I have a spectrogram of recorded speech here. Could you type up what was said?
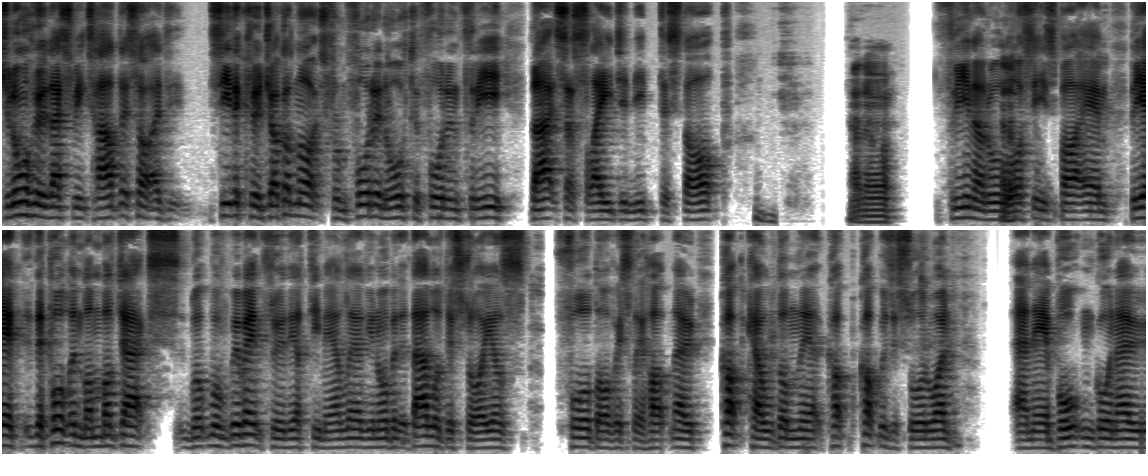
do you know who this week's hardest? Sort of, see the crew juggernauts from four and zero to four and three. That's a slide you need to stop. I know. three in a row losses. But um, but yeah, the Portland Lumberjacks. We, we, we went through their team earlier, you know. But the Darlow Destroyers, Ford obviously hurt now. Kupp killed them there. Kupp Kupp was a sore one, and uh, Bolton going out.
